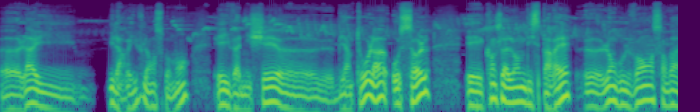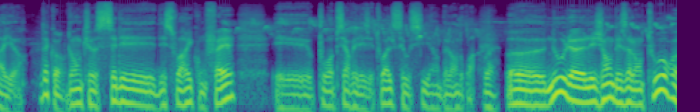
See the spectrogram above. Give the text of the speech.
là, il il arrive là en ce moment et il va nicher euh, bientôt là au sol. Et quand la lande disparaît, euh, l'engoulevent s'en va ailleurs. D'accord. Donc euh, c'est des, des, soirées qu'on fait et pour observer les étoiles, c'est aussi un bel endroit. Euh, nous, les gens des alentours,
